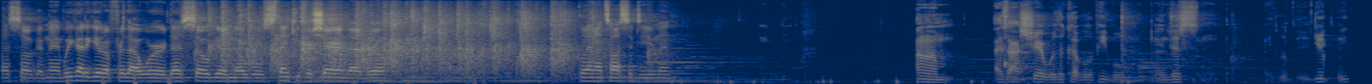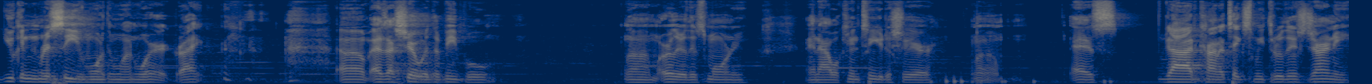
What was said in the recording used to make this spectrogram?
That's so good, man. We got to give it up for that word. That's so good, Nobles. Thank you for sharing that, bro. Glen, I'll toss it to you, man. um, as I shared with a couple of people, and just you, you can receive more than one word, right? um, as I shared with the people um, earlier this morning, and I will continue to share um, as God kind of takes me through this journey.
